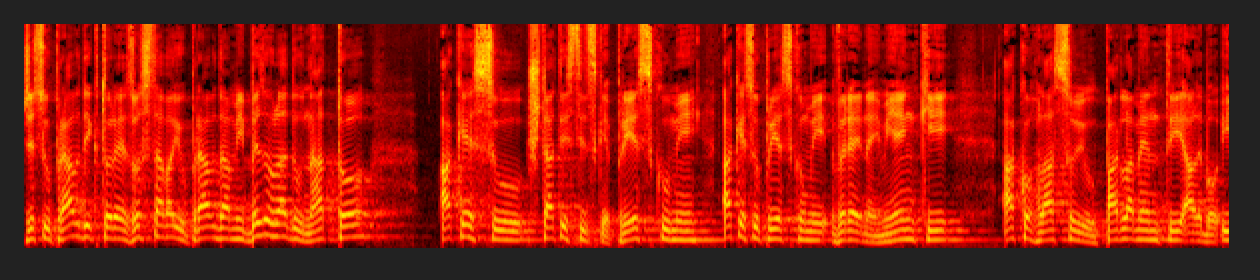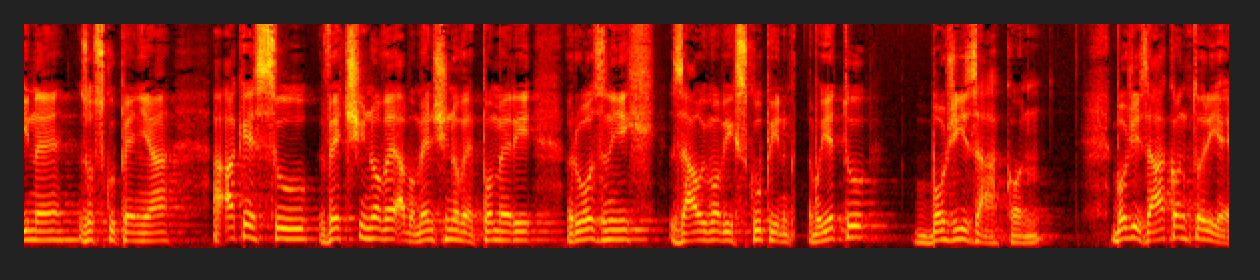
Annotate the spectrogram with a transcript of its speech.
Že sú pravdy, ktoré zostávajú pravdami bez ohľadu na to, aké sú štatistické prieskumy, aké sú prieskumy verejnej mienky, ako hlasujú parlamenty alebo iné zo skupenia a aké sú väčšinové alebo menšinové pomery rôznych záujmových skupín. Lebo je tu Boží zákon. Boží zákon, ktorý je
